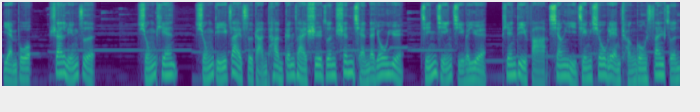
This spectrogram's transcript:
演播：山灵子。熊天、熊迪再次感叹跟在师尊身前的优越。仅仅几个月，天地法相已经修炼成功三尊，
